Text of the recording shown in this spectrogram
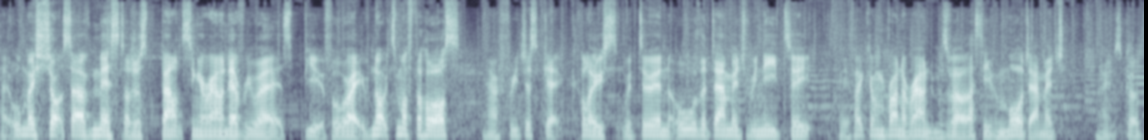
Like, all my shots that I've missed are just bouncing around everywhere. It's beautiful. Right, we've knocked him off the horse. Now, if we just get close, we're doing all the damage we need to. If I can run around him as well, that's even more damage. All right, just got to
